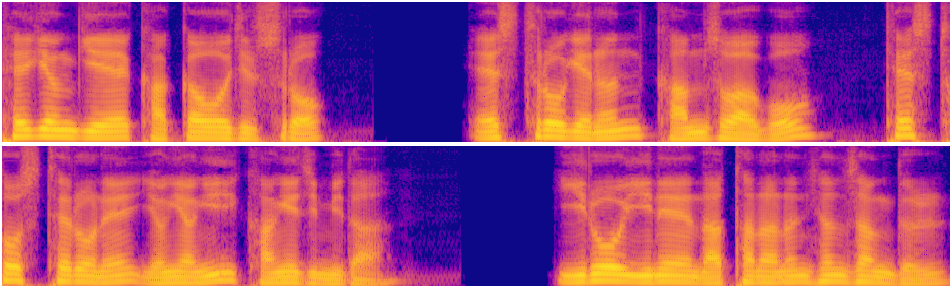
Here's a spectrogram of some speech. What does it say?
폐경기에 가까워질수록 에스트로겐은 감소하고 테스토스테론의 영향이 강해집니다. 이로 인해 나타나는 현상들,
